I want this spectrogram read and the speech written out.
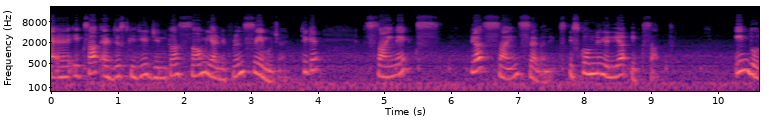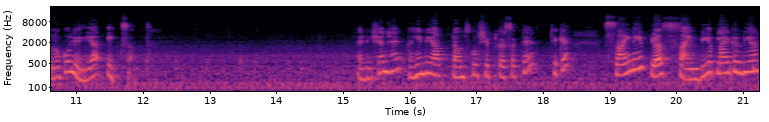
एक साथ एडजस्ट कीजिए जिनका सम या डिफरेंस सेम हो जाए, ठीक है? Sine x plus sine seven x इसको हमने ले लिया एक साथ। इन दोनों को ले लिया एक साथ। एडिशन है, कहीं भी आप टर्म्स को शिफ्ट कर सकते हैं, ठीक है? Sine A plus sine B apply कर दिया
